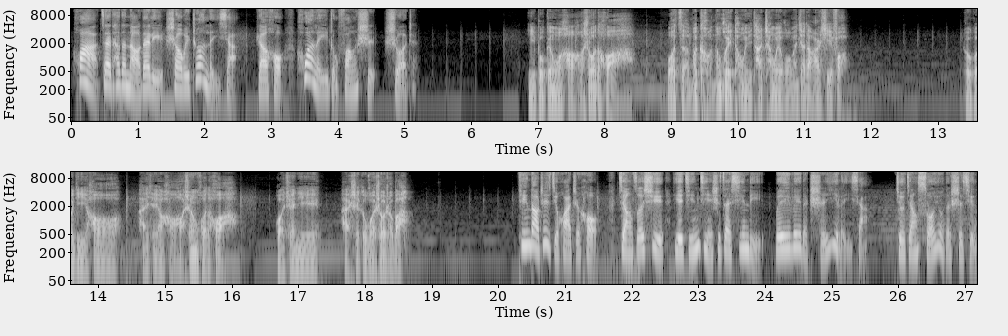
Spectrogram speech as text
话在他的脑袋里稍微转了一下，然后换了一种方式说着：“你不跟我好好说的话，我怎么可能会同意她成为我们家的儿媳妇？如果你以后还想要好好生活的话，我劝你还是跟我说说吧。”听到这句话之后，蒋泽旭也仅仅是在心里微微的迟疑了一下，就将所有的事情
